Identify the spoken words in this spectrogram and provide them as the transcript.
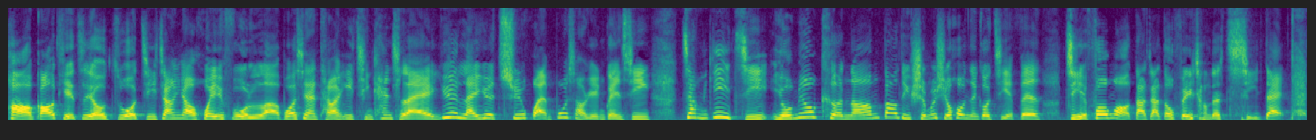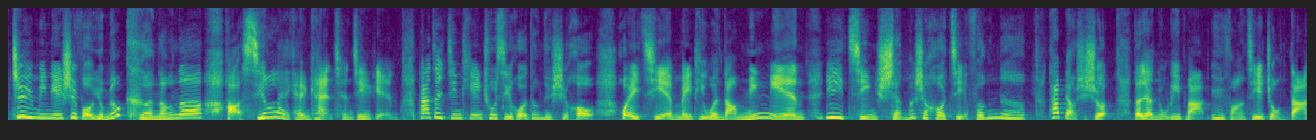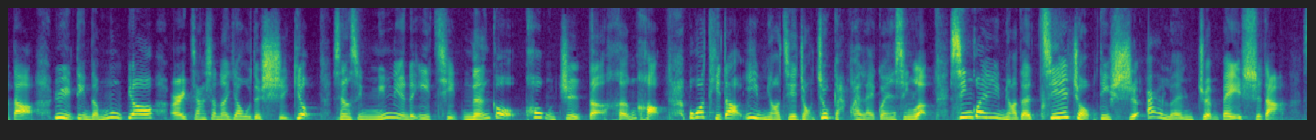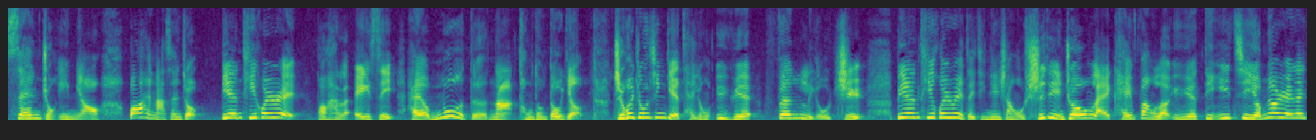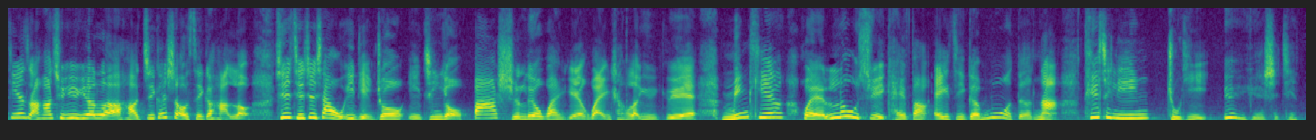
好，高铁自由座即将要恢复了。不过现在台湾疫情看起来越来越趋缓，不少人关心降一级有没有可能？到底什么时候能够解封？解封哦，大家都非常的期待。至于明年是否有没有可能呢？好，先来看看陈静仁，他在今天出席活动的时候，会前媒体问到明年疫情什么时候解封呢？他表示说，大家努力把预防接种达到预定的目标，而加上呢药物的使用，相信。明年年的疫情能够控制得很好，不过提到疫苗接种，就赶快来关心了。新冠疫苗的接种第十二轮准备施打三种疫苗，包含哪三种？B N T 辉瑞包含了 A Z，还有莫德纳，通通都有。指挥中心也采用预约。分流制。BNT 辉瑞在今天上午十点钟来开放了预约第一季，有没有人在今天早上去预约了？好，举个手，say 个 hello。其实截至下午一点钟，已经有八十六万人完成了预约，明天会陆续开放 A G 跟莫德纳，提醒您注意预约时间。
